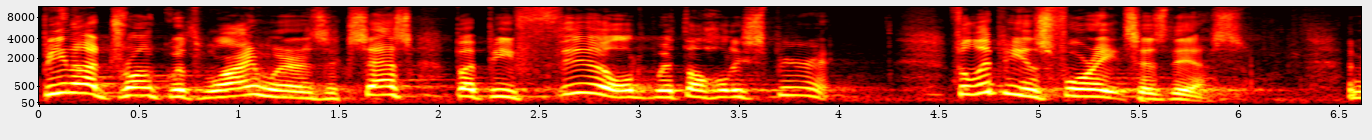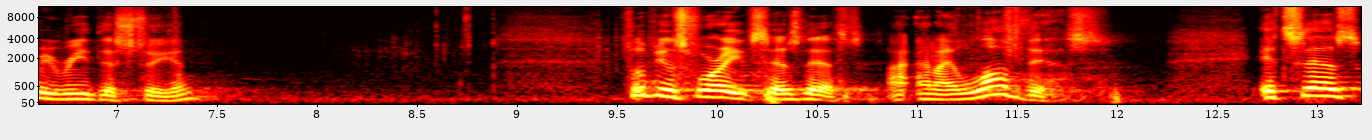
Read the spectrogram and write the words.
Be not drunk with wine where is excess, but be filled with the Holy Spirit. Philippians 4 8 says this. Let me read this to you. Philippians 4 8 says this, and I love this. It says,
